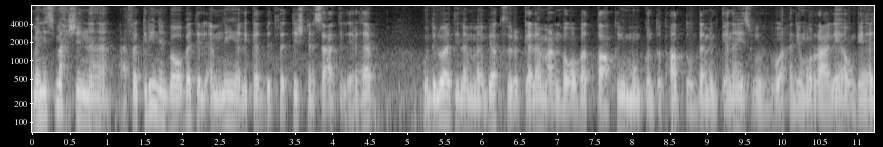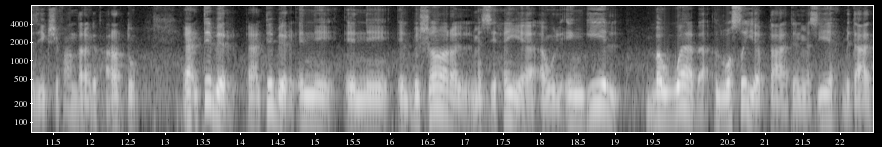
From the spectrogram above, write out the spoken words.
ما نسمحش إنها فاكرين البوابات الأمنية اللي كانت بتفتشنا ساعات الإرهاب؟ ودلوقتي لما بيكثر الكلام عن بوابات تعقيم ممكن تتحط قدام الكنايس والواحد يمر عليها وجهاز يكشف عن درجة حرارته اعتبر اعتبر إن إن البشارة المسيحية أو الإنجيل بوابة الوصية بتاعة المسيح بتاعة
